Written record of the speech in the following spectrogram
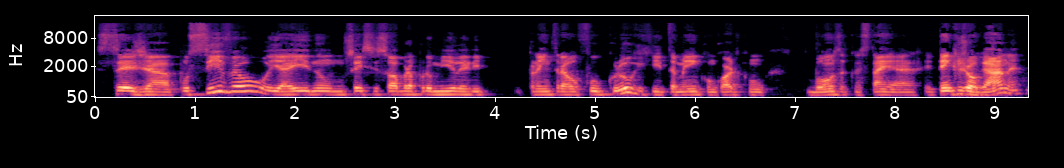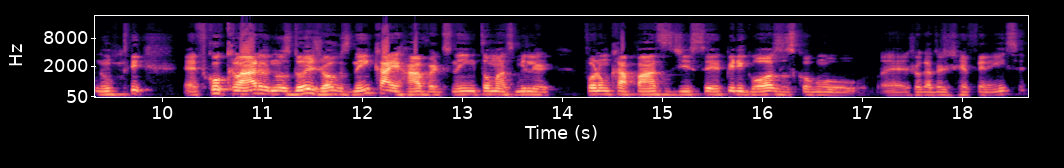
seja possível, e aí não, não sei se sobra para o Miller para entrar o Full Krug, que também concordo com Bonza, com Stein, é, ele tem que jogar, né? Não tem, é, ficou claro nos dois jogos, nem Kai Havertz, nem Thomas Miller foram capazes de ser perigosos como é, jogadores de referência.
